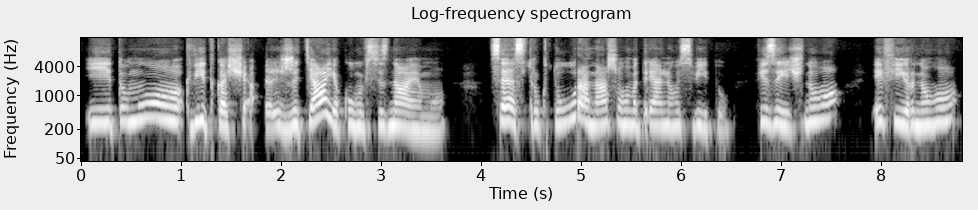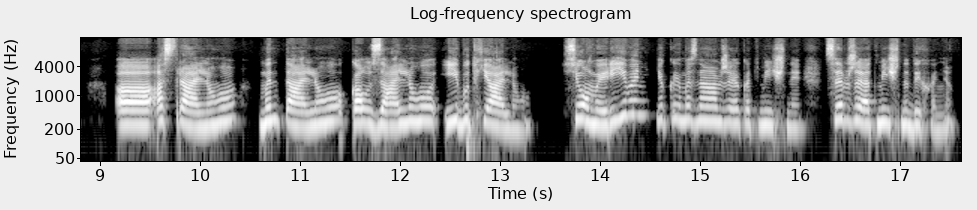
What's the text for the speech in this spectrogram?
І тому квітка е, життя, яку ми всі знаємо, це структура нашого матеріального світу: фізичного, ефірного, е, астрального, ментального, каузального і будхіального. Сьомий рівень, який ми знаємо вже як атмічний, це вже атмічне дихання.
